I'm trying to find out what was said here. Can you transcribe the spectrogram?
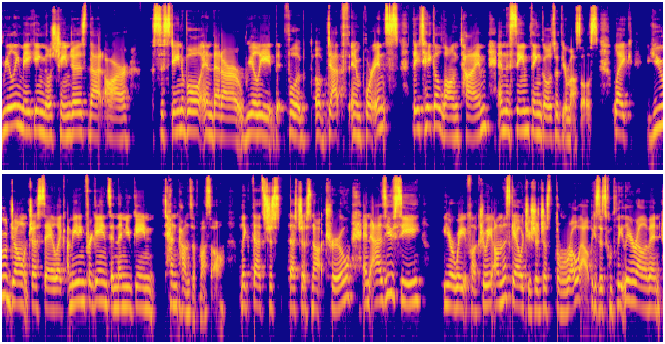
really making those changes that are sustainable and that are really full of, of depth and importance, they take a long time. And the same thing goes with your muscles. Like you don't just say like, I'm eating for gains and then you gain 10 pounds of muscle. Like that's just, that's just not true. And as you see your weight fluctuate on the scale, which you should just throw out because it's completely irrelevant.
